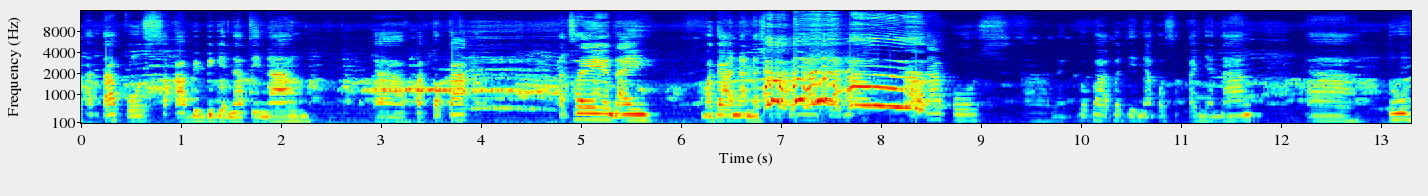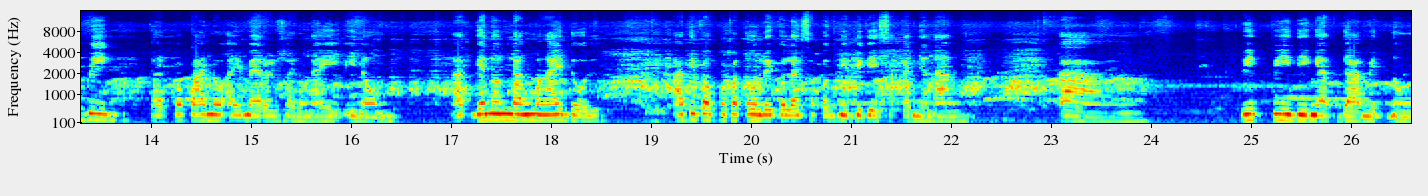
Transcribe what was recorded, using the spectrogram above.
at tapos saka bibigyan natin ng ah, patoka. At sa yun ay magana na siya. At tapos ah, nagbababa din ako sa kanya ng ah, tubig kahit papano ay meron siyang naiinom. At ganun lang mga idol. At ipagpapatuloy ko lang sa pagbibigay sa kanya ng ah wheat feeding at gamit nung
